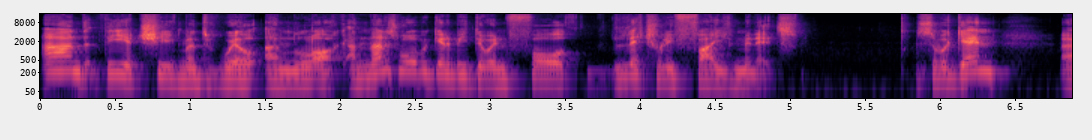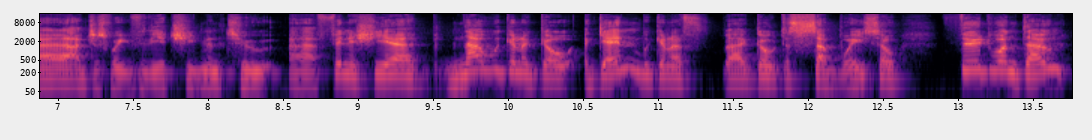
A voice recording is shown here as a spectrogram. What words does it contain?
and the achievement will unlock. And that is what we're going to be doing for literally five minutes. So again, uh, I'm just waiting for the achievement to uh, finish here. Now we're going to go, again, we're going to uh, go to Subway. So third one down,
